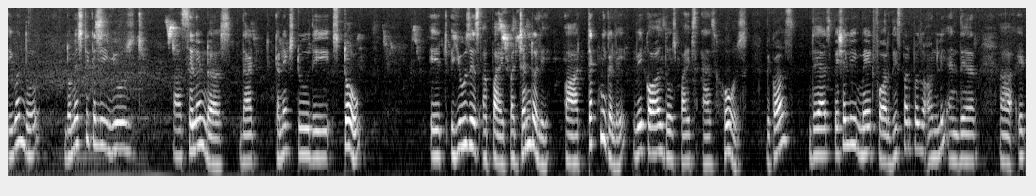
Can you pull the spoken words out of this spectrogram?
even though domestically used uh, cylinders that connects to the stove it uses a pipe but generally or uh, technically we call those pipes as hose because they are specially made for this purpose only and they are uh, it,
